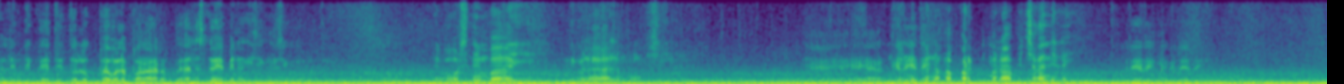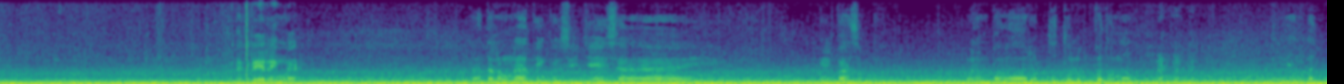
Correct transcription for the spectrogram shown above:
Alintik na ito, tulog pa, walang pangarap. Alas 9, nagising na siguro to. Eh, bukas na yung bahay eh. Hindi ko lang alam kung gising. Yan, yan, yan, Hindi na Nagre-ring, nakapark malapit sa kanila eh. nagre-ring, nagre-ring. Nagre-ring na. Tatanong natin kung si Jessa ay may pasok. Walang pangarap to, tulog pa to no. Ano yun? Nag-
